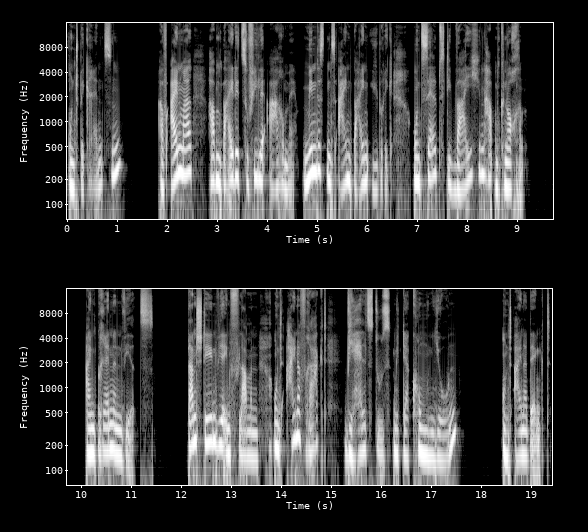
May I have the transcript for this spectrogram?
und begrenzen? Auf einmal haben beide zu viele Arme, mindestens ein Bein übrig, und selbst die Weichen haben Knochen. Ein Brennen wird's. Dann stehen wir in Flammen und einer fragt, wie hältst du's mit der Kommunion? Und einer denkt,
